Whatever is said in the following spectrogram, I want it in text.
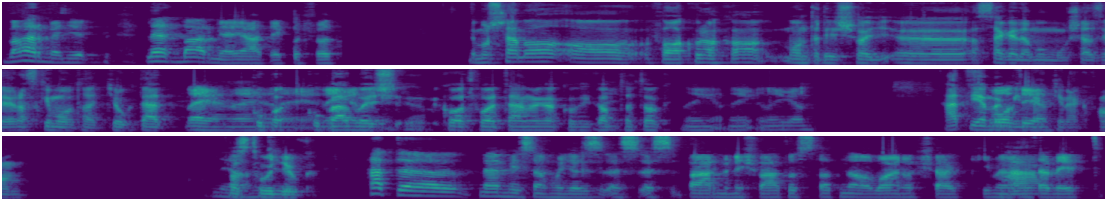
Bármennyi, lehet bármilyen játékosod. De most nem a, a Falkonak a, mondtad is, hogy ö, a Szeged a mumus azért, azt kimondhatjuk, tehát Igen, igen, kupa, igen, kupában igen, is, mikor ott voltál meg, akkor kikaptatok. Igen, igen, igen. Hát ilyen meg Volt ilyen. mindenkinek van, Ja, azt tudjuk. Hát ö, nem hiszem, hogy ez, ez, ez bármin is változtatna a bajnokság kimenetelét.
